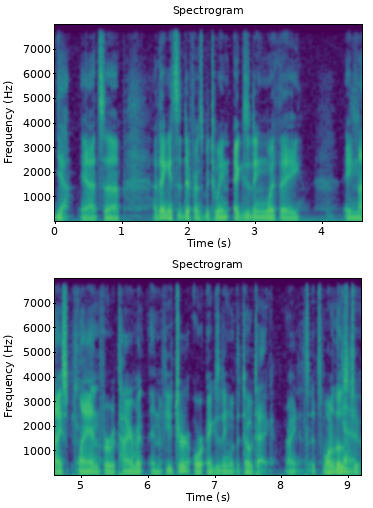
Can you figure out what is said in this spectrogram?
Yeah, yeah. It's uh, I think it's the difference between exiting with a a nice plan for retirement in the future or exiting with a toe tag, right? It's, it's one of those yeah. two.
